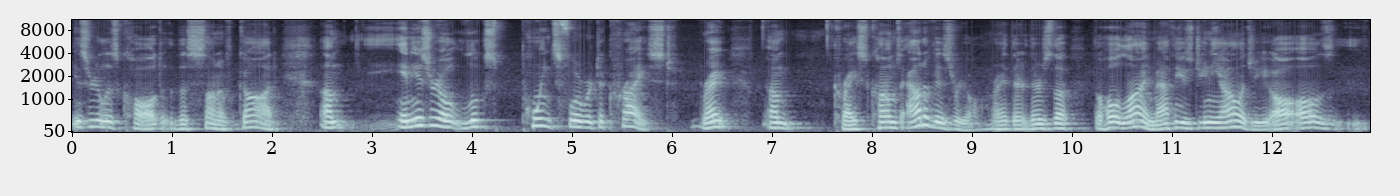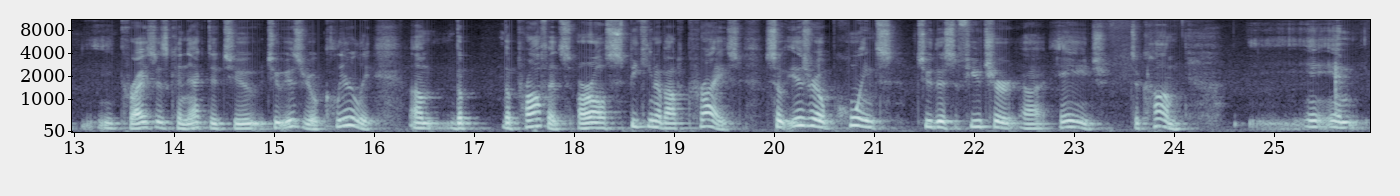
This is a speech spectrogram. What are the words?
Israel is called the son of God. Um, and Israel looks, points forward to Christ, right? Um, Christ comes out of Israel, right? There, there's the, the whole line, Matthew's genealogy. All, all Christ is connected to, to Israel clearly. Um, the, the prophets are all speaking about Christ. So Israel points to this future uh, age to come. In,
